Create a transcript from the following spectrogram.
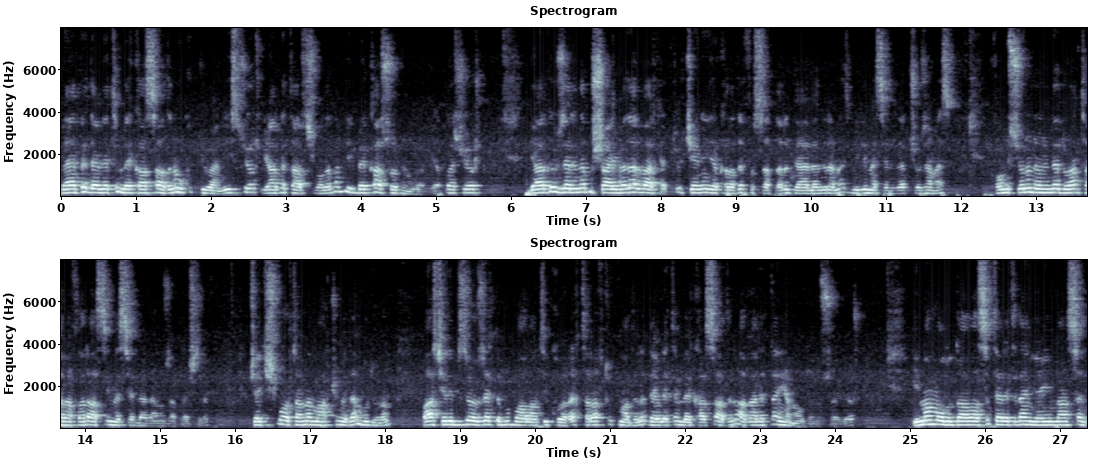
MHP devletin bekası adına hukuk güvenliği istiyor. Yargı tartışmalarına bir beka sorunu olarak yaklaşıyor. Yargı üzerinde bu şaibeler varken Türkiye'nin yakaladığı fırsatları değerlendiremez, milli meseleler çözemez. Komisyonun önünde duran tarafları asli meselelerden uzaklaştırıp çekişme ortamına mahkum eden bu durum. Bahçeli bize özetle bu bağlantıyı kurarak taraf tutmadığını, devletin bekası adına adaletten yana olduğunu söylüyor. İmamoğlu davası TRT'den yayınlansın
